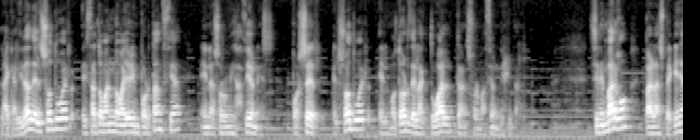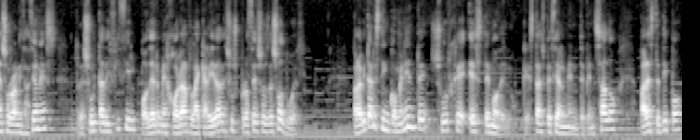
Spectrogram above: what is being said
La calidad del software está tomando mayor importancia en las organizaciones por ser el software el motor de la actual transformación digital. Sin embargo, para las pequeñas organizaciones resulta difícil poder mejorar la calidad de sus procesos de software. Para evitar este inconveniente surge este modelo, que está especialmente pensado para este tipo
